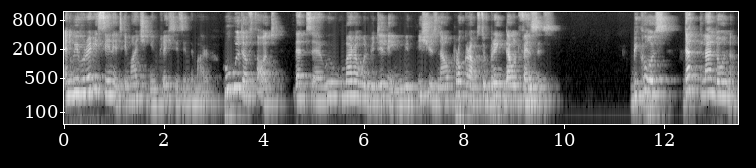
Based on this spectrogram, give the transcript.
And we've already seen it emerging in places in the Mara. Who would have thought that uh, Mara will be dealing with issues now, programs to bring down fences? Because that landowner,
